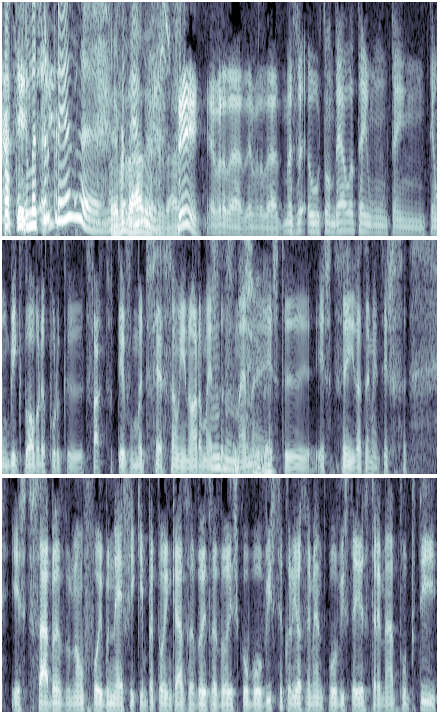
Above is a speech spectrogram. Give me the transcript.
Pode ser uma surpresa. É verdade, é verdade. Sim, é verdade, é verdade. Mas o tom dela tem um, tem, tem um bico de obra porque de facto teve uma decepção enorme esta uhum. semana. Sim. Este, este, sim, exatamente. Este, este sábado não foi benéfico, empatou em casa 2 a 2 com o Boa Vista. Curiosamente, o Boa Vista é esse treinado pelo Petit,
